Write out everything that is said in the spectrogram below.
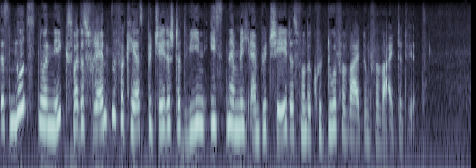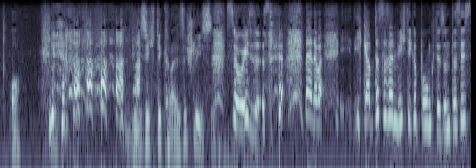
Das nutzt nur nichts, weil das Fremdenverkehrsbudget der Stadt Wien ist nämlich ein Budget, das von der Kulturverwaltung verwaltet wird. Wie sich die Kreise schließen. So ist es. Nein, aber ich glaube, dass das ein wichtiger Punkt ist. Und das ist,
